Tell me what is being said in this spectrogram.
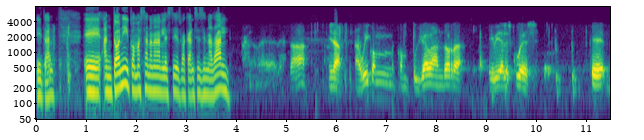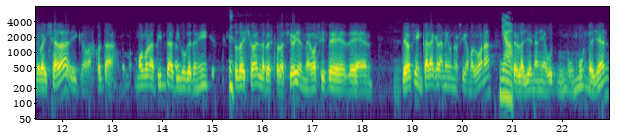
I tant. Eh, Antoni, com estan anant les teves vacances de Nadal? Està... Mira, avui com, com pujava a Andorra i veia les cues que de baixada, dic, oh, escolta, molt bona pinta tingut que tenir tot això en la restauració i en negocis de, de, d'oci, encara que la neu no siga molt bona, Ja. però la gent n'hi ha hagut un munt de gent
